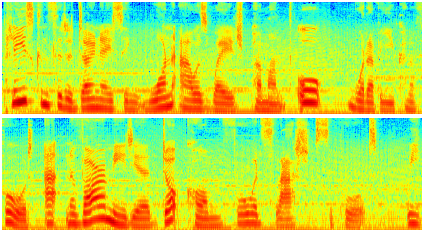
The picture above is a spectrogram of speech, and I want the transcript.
please consider donating one hour's wage per month or whatever you can afford at novaramedia.com forward slash support. We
